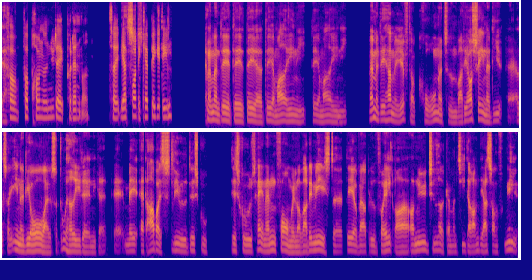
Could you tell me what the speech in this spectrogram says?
Ja. For, for at prøve noget nyt af på den måde. Så jeg tror, det kan begge dele. Jamen, det, det, det, er, det er jeg meget enig i. Det er jeg meget enig i. Hvad med det her med efter coronatiden? Var det også en af de, altså en af de overvejelser, du havde i dag, Annika, øh, med at arbejdslivet, det skulle, det skulle have en anden form, eller var det mest øh, det at være blevet forældre og nye tider, kan man sige, der ramte jer som familie?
